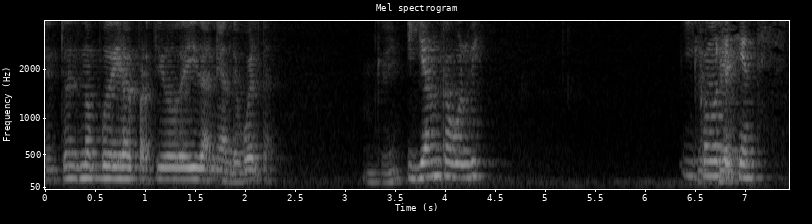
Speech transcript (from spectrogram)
entonces no pude ir al partido de ida ni al de vuelta. Ok, Y ya nunca volví. ¿Y ¿Qué- cómo qué? te sientes?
